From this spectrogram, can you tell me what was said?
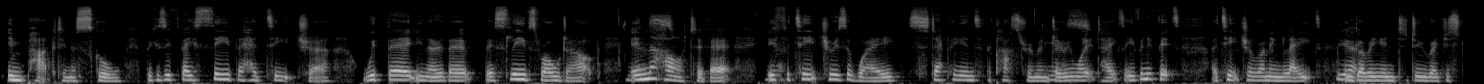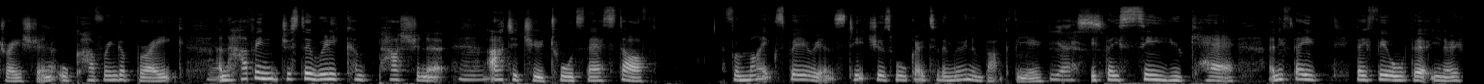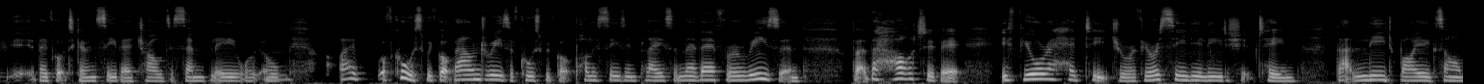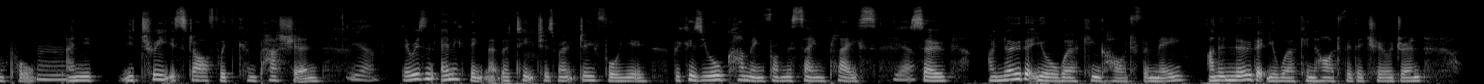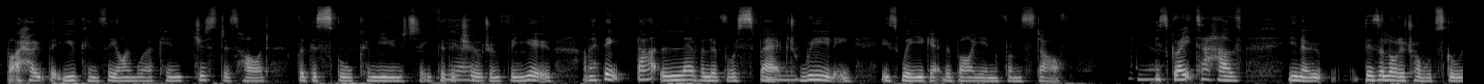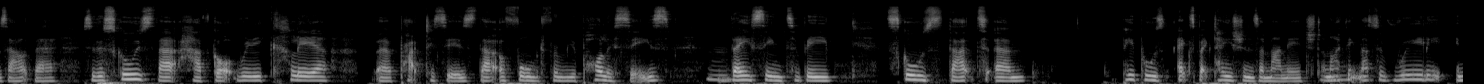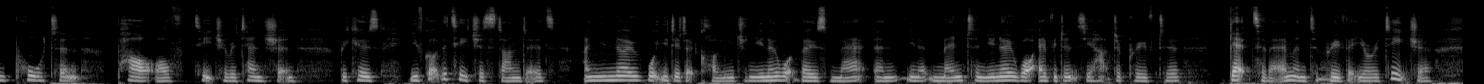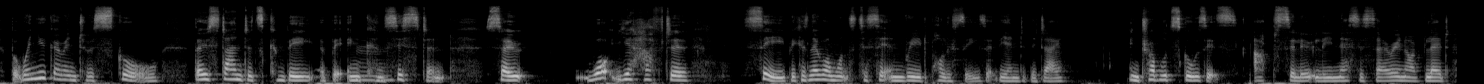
impact in a school. Because if they see the head teacher with their you know their their sleeves rolled up in the heart of it if a teacher is away stepping into the classroom and doing what it takes even if it's a teacher running late Yeah. and going in to do registration or covering a break and having just a really compassionate mm. attitude towards their staff from my experience, teachers will go to the moon and back for you. Yes. If they see you care, and if they they feel that you know if eh, they've got to go and see their child's assembly, or, or mm. I of course we've got boundaries, of course we've got policies in place, and they're there for a reason. But at the heart of it, if you're a head teacher or if you're a senior leadership team that lead by example, mm. and you you treat your staff with compassion, Yeah. There isn't anything that the teachers won't do for you because you're all coming from the same place. Yeah. So I know that you're working hard for me, and I know that you're working hard for the children, but I hope that you can see I'm working just as hard for the school community, for the Yeah. children, for you. And I think that level of respect Mm. really is where you get the buy in from staff. Yeah. It's great to have, you know, there's a lot of troubled schools out there. So the schools that have got really clear uh, practices that are formed from your policies, they seem to be schools that um, people's expectations are managed. And I think that's a really important part of teacher retention because you've got the teacher standards and you know what you did at college and you know what those met and you know meant and you know what evidence you had to prove to get to them and to prove that you're a teacher. But when you go into a school, those standards can be a bit hmm. inconsistent. So what you have to see because no one wants to sit and read policies at the end of the day in troubled schools, it's absolutely necessary, and I've led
